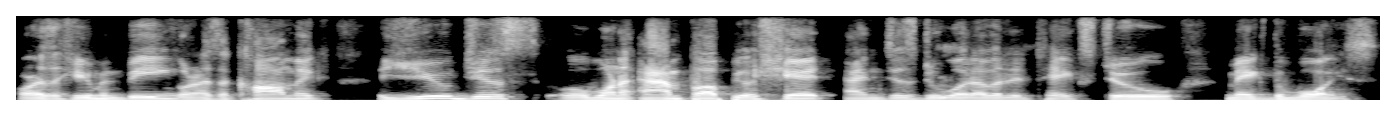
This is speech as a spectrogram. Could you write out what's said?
or as a human being or as a comic, you just want to amp up your shit and just do mm-hmm. whatever it takes to make the voice.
